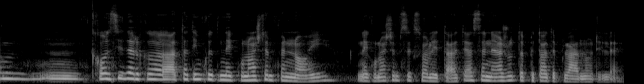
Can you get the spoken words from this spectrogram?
mm, consider că atât timp cât ne cunoaștem pe noi, ne cunoaștem sexualitatea, să ne ajută pe toate planurile.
